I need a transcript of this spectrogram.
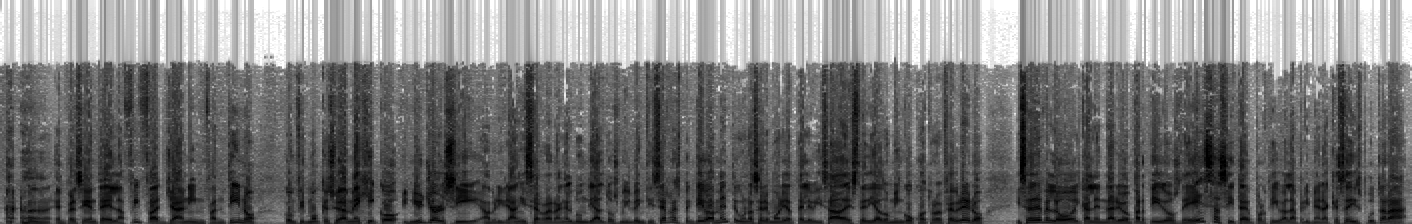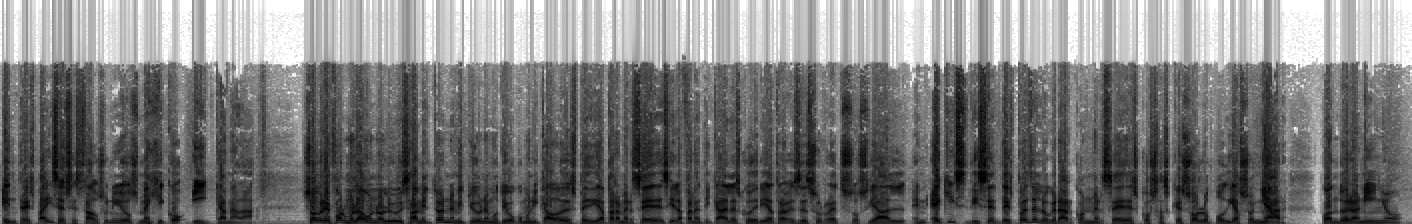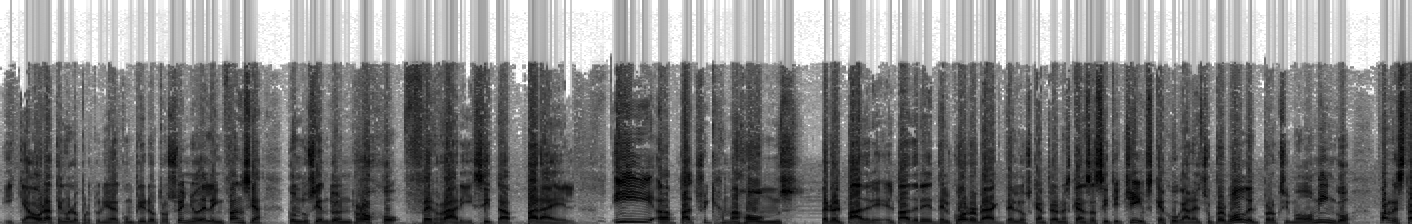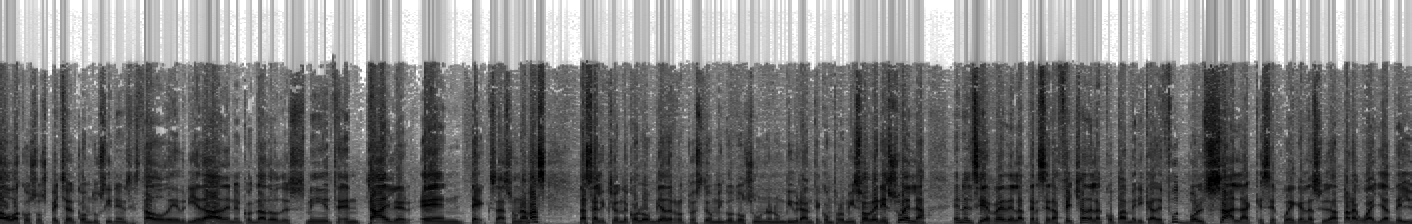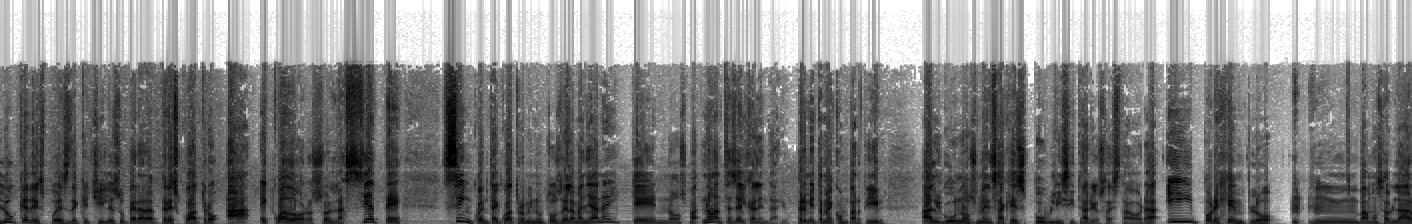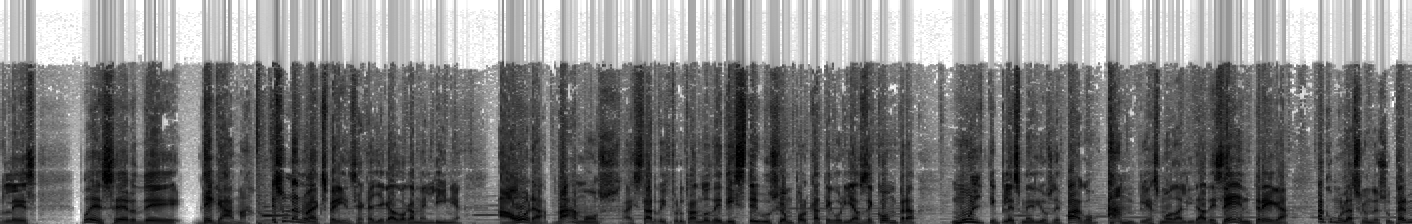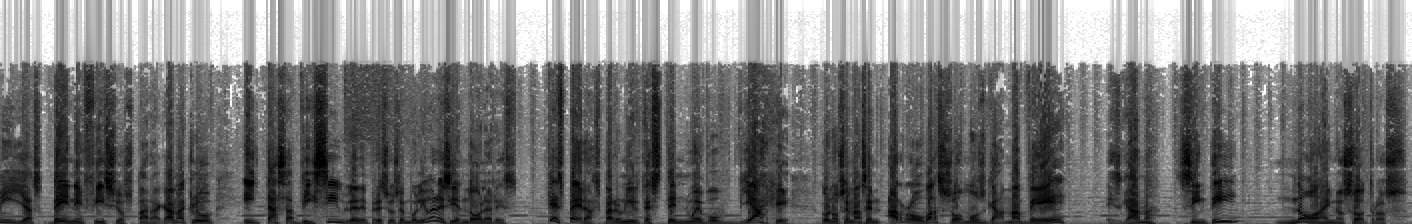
el presidente de la FIFA, Gianni Infantino, confirmó que Ciudad de México y New Jersey abrirán y cerrarán el Mundial 2026 respectivamente en una ceremonia televisada este día domingo 4 de febrero y se develó el calendario de partidos de esa cita deportiva, la primera que se disputará en tres países, Estados Unidos, México y Canadá. Sobre Fórmula 1, Lewis Hamilton emitió un emotivo comunicado de despedida para Mercedes y la fanaticada de la escudería a través de su red social en X dice, después de lograr con Mercedes cosas que solo podía soñar cuando era niño y que ahora tengo la oportunidad de cumplir otro sueño de la infancia conduciendo en rojo Ferrari, cita para él. Y uh, Patrick Mahomes pero el padre, el padre del quarterback de los campeones Kansas City Chiefs, que jugará el Super Bowl el próximo domingo, fue arrestado bajo sospecha de conducir en estado de ebriedad en el condado de Smith en Tyler, en Texas. Una más, la selección de Colombia derrotó este domingo 2-1 en un vibrante compromiso a Venezuela en el cierre de la tercera fecha de la Copa América de Fútbol Sala, que se juega en la ciudad paraguaya de Luque después de que Chile superara 3-4 a Ecuador. Son las 7 54 minutos de la mañana y que nos... No, antes del calendario. Permítame compartir algunos mensajes publicitarios a esta hora. Y, por ejemplo, vamos a hablarles, puede ser de, de Gama. Es una nueva experiencia que ha llegado a Gama en línea. Ahora vamos a estar disfrutando de distribución por categorías de compra, múltiples medios de pago, amplias modalidades de entrega, acumulación de supermillas, beneficios para Gama Club y tasa visible de precios en bolívares y en dólares. ¿Qué esperas para unirte a este nuevo viaje? Conoce más en arroba somos Gama B. Es Gama. Sin ti, no hay nosotros.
